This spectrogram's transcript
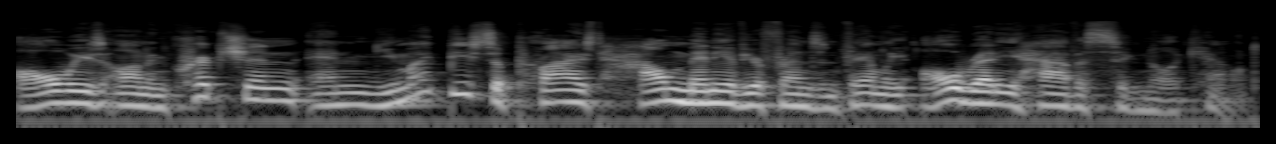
always on encryption, and you might be surprised how many of your friends and family already have a Signal account.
